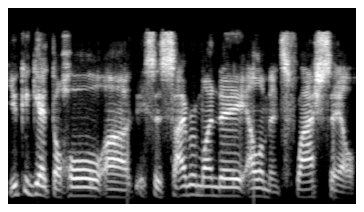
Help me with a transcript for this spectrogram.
you could get the whole. Uh, it says Cyber Monday Elements flash sale,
